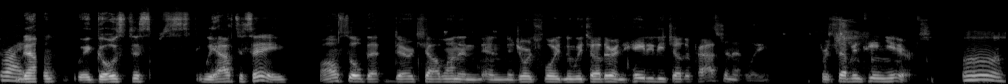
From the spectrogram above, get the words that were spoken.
Right. Now it goes to we have to say also that Derek Chauvin and, and George Floyd knew each other and hated each other passionately for 17 years. Mm,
